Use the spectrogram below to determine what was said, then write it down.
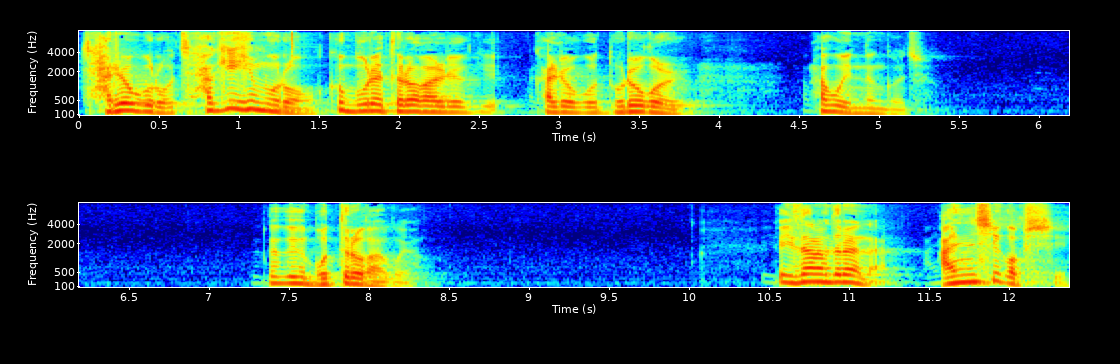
자력으로 자기 힘으로 그 물에 들어가려고 노력을 하고 있는 거죠. 근데 못 들어가고요. 이 사람들은 안식 없이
